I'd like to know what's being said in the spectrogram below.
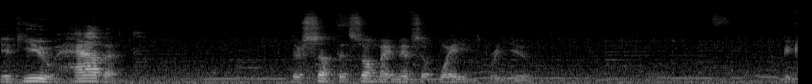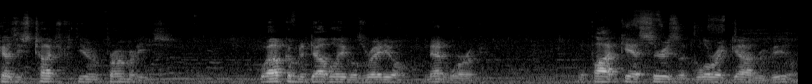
If you haven't, there's something so magnificent waiting for you because he's touched with your infirmities. Welcome to Double Eagles Radio Network, the podcast series of Glory God Revealed.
